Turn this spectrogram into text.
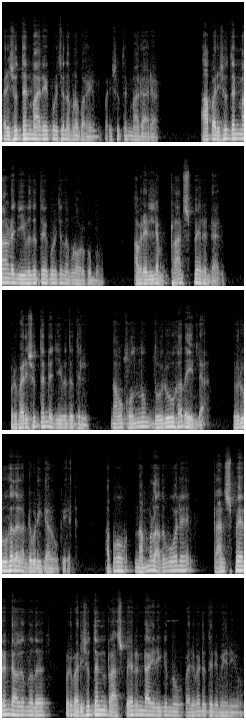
പരിശുദ്ധന്മാരെക്കുറിച്ച് നമ്മൾ പറയും പരിശുദ്ധന്മാരാരാണ് ആ പരിശുദ്ധന്മാരുടെ ജീവിതത്തെക്കുറിച്ച് നമ്മൾ ഓർക്കുമ്പോൾ അവരെല്ലാം ട്രാൻസ്പെറന്റ് ആയിരുന്നു. ഒരു പരിശുദ്ധന്റെ ജീവിതത്തിൽ നമുക്കൊന്നും ദുരൂഹതയില്ല. ദുരൂഹത കണ്ടുപിടിക്കാൻ ഒക്കെയില്ല. അപ്പോൾ നമ്മൾ അതുപോലെ ട്രാൻസ്പെറന്റ് ആകുന്നത് ഒരു പരിശുദ്ധൻ ട്രാൻസ്പെറന്റ് ആയിരിക്കുന്നു പരിമല തിരുമേനിയോ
